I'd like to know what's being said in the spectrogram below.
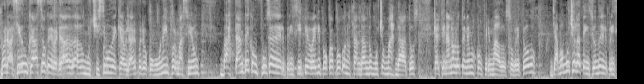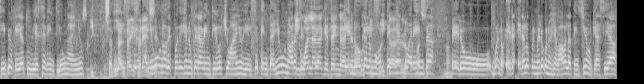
Bueno, ha sido un caso que de verdad ha dado muchísimo de qué hablar, pero con una información bastante confusa desde el principio, Beli, poco a poco nos están dando muchos más datos que al final no lo tenemos confirmado. Sobre todo, llamó mucho la atención desde el principio que ella tuviese 21 años y, el 71, después dijeron que era 28 años y el 71, ahora Igual la edad que tenga que no, que a lo mejor tenía 40, pero bueno, era, era lo primero que nos llamaba la atención, que hacía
